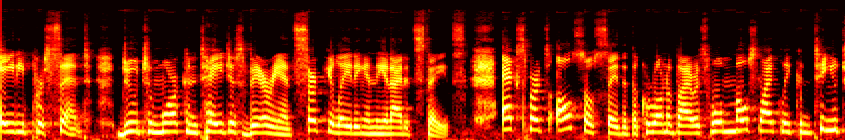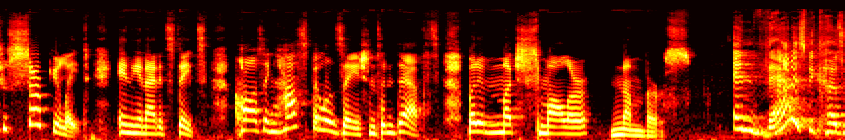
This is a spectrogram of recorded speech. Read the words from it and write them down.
80% due to more contagious variants circulating in the United States. Experts also say that the coronavirus will most likely continue to circulate in the United States, causing hospitalizations and deaths, but in much smaller numbers. And that is because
